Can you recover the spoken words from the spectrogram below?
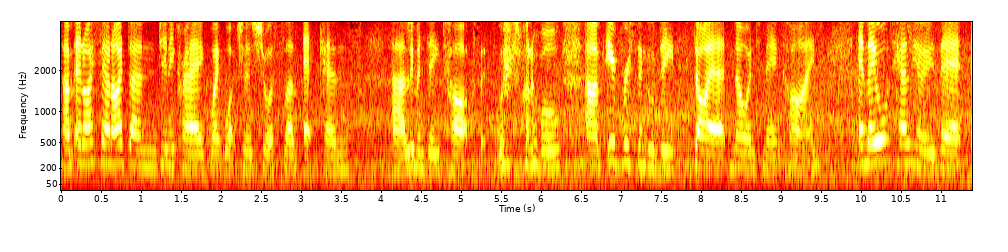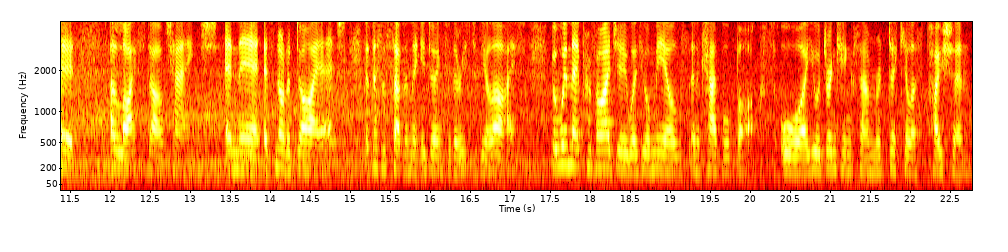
Um, and I found I'd done Jenny Craig, Weight Watchers, Sure Slim, Atkins, uh, Lemon Detox, that's the worst one of all, um, every single de- diet known to mankind. And they all tell you that it's a lifestyle change and that it's not a diet, that this is something that you're doing for the rest of your life. But when they provide you with your meals in a cardboard box or you're drinking some ridiculous potion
